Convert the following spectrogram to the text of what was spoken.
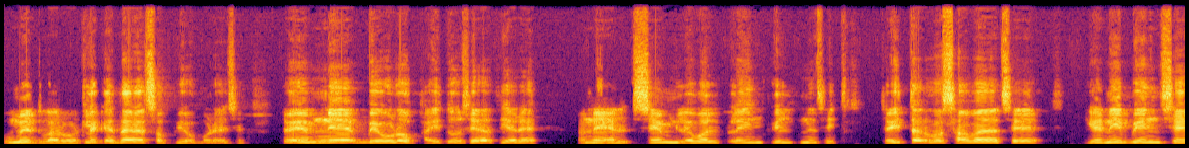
ઉમેદવારો એટલે કે ધારાસભ્યો મળે છે. તો એમને બેવડો ફાયદો છે અત્યારે અને સેમ લેવલ પ્લેઇંગ ફિલ્ડ નથી. ચૈતર વસાવા છે ગેનીબેન છે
